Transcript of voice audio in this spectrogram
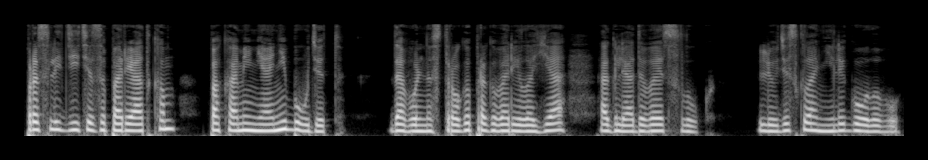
«Проследите за порядком, пока меня не будет», — довольно строго проговорила я, оглядывая слуг. Люди склонили голову.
